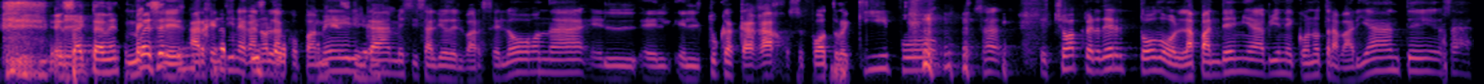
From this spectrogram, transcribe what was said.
Exactamente. Eh, Argentina ganó la Copa América, Messi salió del Barcelona, el, el, Tuca Cagajo se fue a otro equipo, o sea, echó a perder todo. La pandemia viene con otra variante, o sea,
